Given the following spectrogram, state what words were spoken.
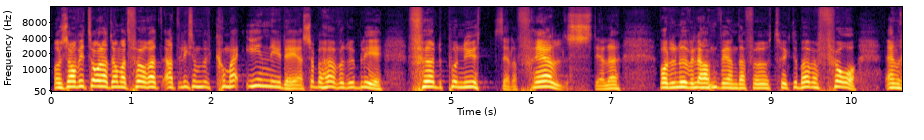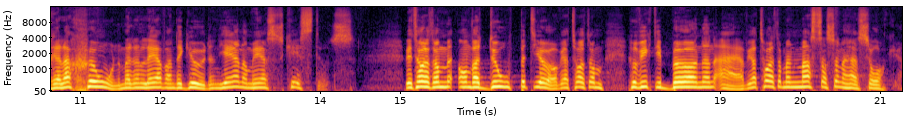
Och så har vi talat om att för att, att liksom komma in i det så behöver du bli född på nytt eller frälst eller vad du nu vill använda för uttryck. Du behöver få en relation med den levande guden genom Jesus Kristus. Vi har talat om, om vad dopet gör, vi har talat om hur viktig bönen är, vi har talat om en massa sådana här saker.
